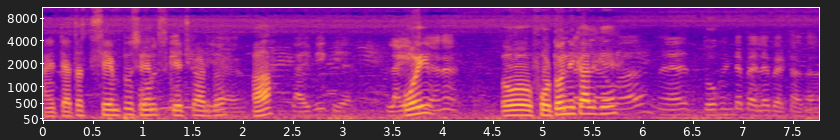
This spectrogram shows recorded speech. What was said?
आणि त्याचा सेम टू सेम स्केच काढतोय. हा? लाइव ही किया है वही? लाइट ना? ओ फ़ोटो निकाल के? हुआ, मैं दो घंटे पहले बैठा था।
